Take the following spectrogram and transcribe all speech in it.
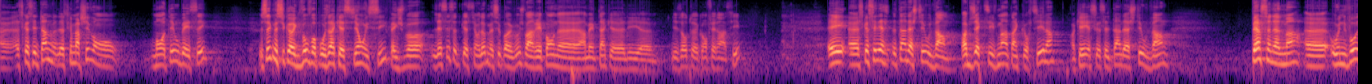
euh, est-ce que c'est le temps de, Est-ce que les marchés vont monter ou baisser? Je sais que M. Corriveau va poser la question ici, fait que je vais laisser cette question-là M. Corriveau. Je vais en répondre euh, en même temps que euh, les, autres conférenciers. Et est-ce que c'est le temps d'acheter ou de vendre? Objectivement, en tant que courtier, là, OK? Est-ce que c'est le temps d'acheter ou de vendre? Personnellement, au niveau.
